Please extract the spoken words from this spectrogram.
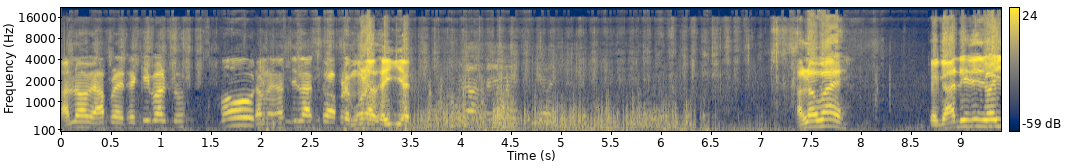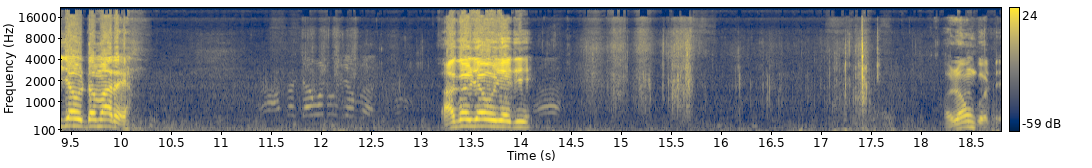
હાલો હવે આપણે ઠેકી પાડશું. તમને નથી લાગતું? આપણે મોડા થઈ ગયા. હાલો ભાઈ, કે ગાડીથી જ વહી જાવ તમારે? આગળ જવું છે હજી? હલો, હું ગોતે?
